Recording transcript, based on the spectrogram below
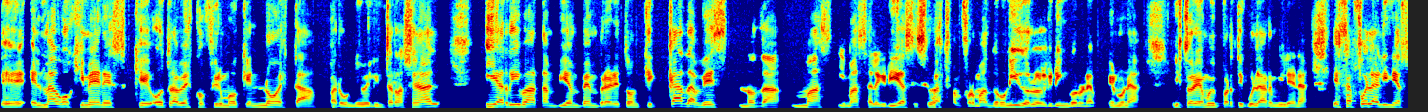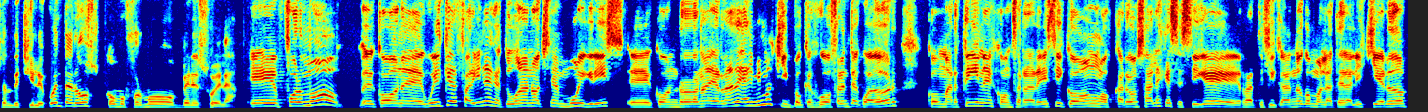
Eh, el Mago Jiménez, que otra vez confirmó que no está para un nivel internacional. Y arriba también Ben Brereton, que cada vez nos da más y más alegrías y se va transformando en un ídolo, el gringo, en una, historia muy particular, Milena. Esa fue la alineación de Chile. Cuéntanos cómo formó Venezuela. Eh, formó eh, con Wilker Farina, que tuvo una noche muy gris, con Ronald Hernández, el mismo equipo que jugó frente a Ecuador, con Martínez, con Ferraresi, con Oscar González, que se sigue ratificando como lateral izquierdo,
